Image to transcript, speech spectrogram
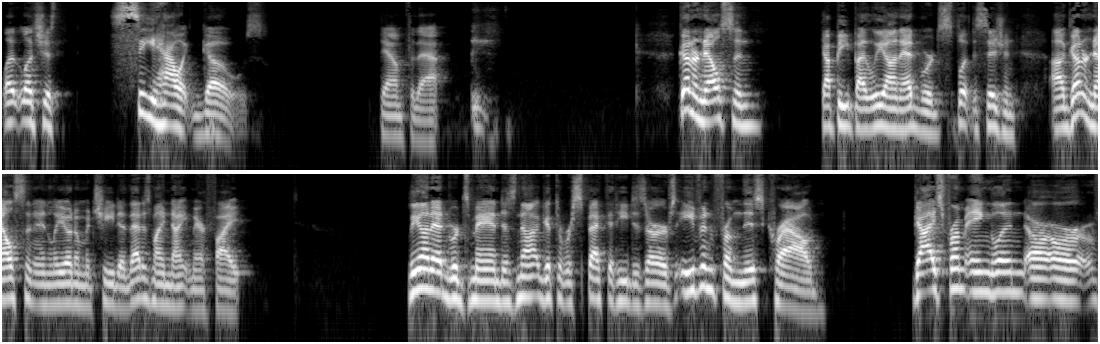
Let let's just see how it goes. Down for that. Gunnar Nelson got beat by Leon Edwards, split decision. Uh, Gunnar Nelson and Lyoto Machida. That is my nightmare fight. Leon Edwards, man, does not get the respect that he deserves, even from this crowd. Guys from England, or, or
